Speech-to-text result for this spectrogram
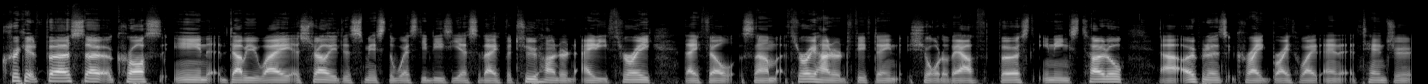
Cricket first, so across in WA, Australia dismissed the West Indies yesterday for 283. They fell some 315 short of our first innings total. Uh, openers Kraigg Brathwaite and Tanger,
